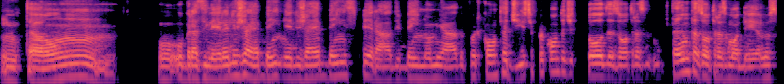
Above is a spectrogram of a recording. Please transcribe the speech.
Então, o, o, brasileiro ele já é bem, ele já é bem esperado e bem nomeado por conta disso, e por conta de todas outras, tantas outras modelos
